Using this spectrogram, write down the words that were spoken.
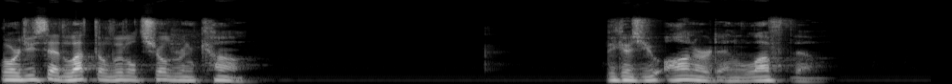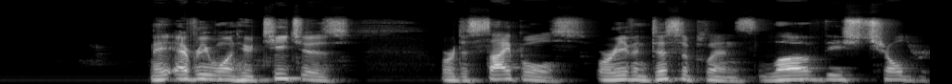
Lord, you said, let the little children come because you honored and loved them. May everyone who teaches or disciples or even disciplines love these children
